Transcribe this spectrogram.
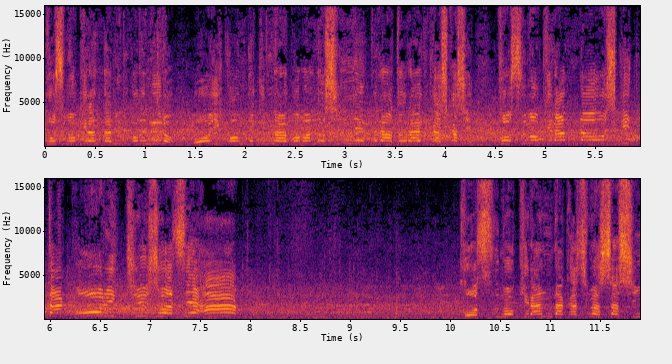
コスモキランダミルコ・デ・ムーロ。追い込んでくるのは5番のシンエンペラー捉えるか。しかしコスモキランダを押し切った。ゴール中賞制覇コスモキランダ勝ちました。新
